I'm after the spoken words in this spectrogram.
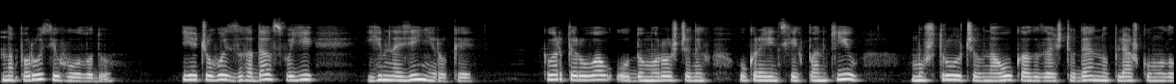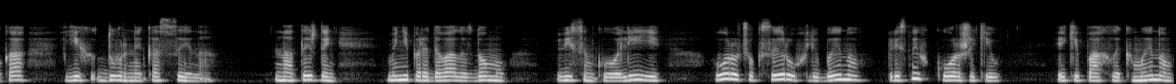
На порозі голоду. Я чогось згадав свої гімназійні роки, квартирував у доморощених українських панків, муштруючи в науках за щоденну пляшку молока їх дурника сина. На тиждень мені передавали з дому вісимку олії, ворочок сиру, хлібину, прісних коржиків, які пахли кмином,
